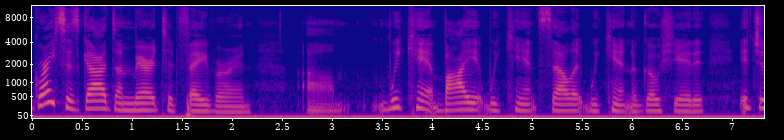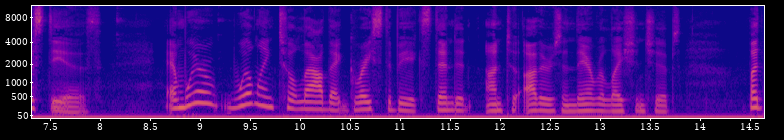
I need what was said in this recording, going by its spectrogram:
Grace is God's unmerited favor, and um, we can't buy it, we can't sell it, we can't negotiate it. It just is. And we're willing to allow that grace to be extended unto others in their relationships. But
